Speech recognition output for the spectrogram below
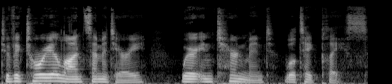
to Victoria Lawn Cemetery where internment will take place.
